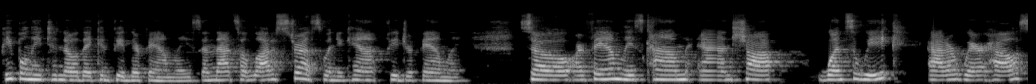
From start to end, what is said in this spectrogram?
people need to know they can feed their families, and that's a lot of stress when you can't feed your family. So our families come and shop once a week at our warehouse.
